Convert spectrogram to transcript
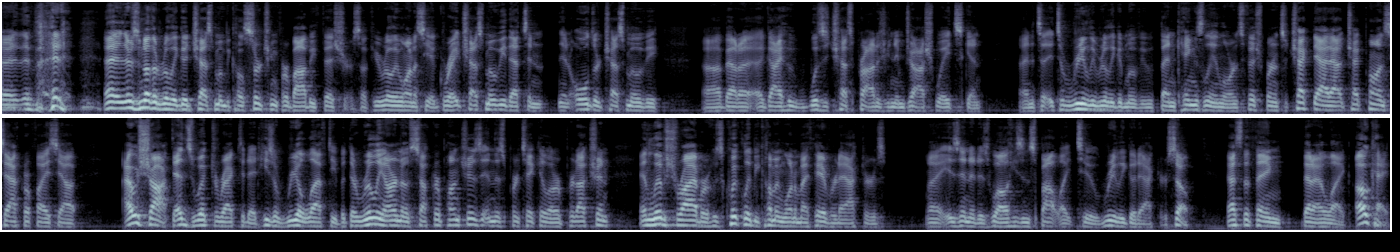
uh, but there's another really good chess movie called Searching for Bobby Fischer. So if you really want to see a great chess movie, that's an, an older chess movie uh, about a, a, guy who was a chess prodigy named Josh Waitzkin. And it's a, it's a really, really good movie with Ben Kingsley and Laurence Fishburne. So check that out. Check Pawn Sacrifice out. I was shocked. Ed Zwick directed it. He's a real lefty, but there really are no sucker punches in this particular production. And Liev Schreiber, who's quickly becoming one of my favorite actors, uh, is in it as well. He's in Spotlight too. Really good actor. So that's the thing that I like. Okay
